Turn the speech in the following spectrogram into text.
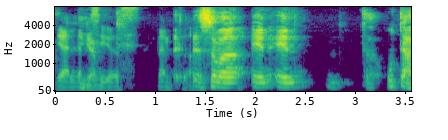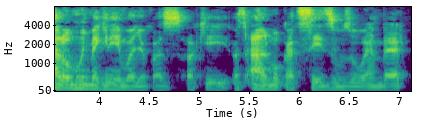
jellemzi, Igen. az nem tudom. Szóval én, én utálom, hogy megint én vagyok az, aki az álmokat szétzúzó ember.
